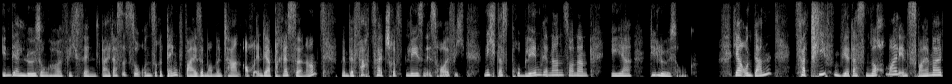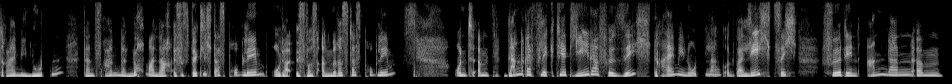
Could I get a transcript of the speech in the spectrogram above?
in der Lösung häufig sind, weil das ist so unsere Denkweise momentan, auch in der Presse. Ne? Wenn wir Fachzeitschriften lesen, ist häufig nicht das Problem genannt, sondern eher die Lösung. Ja, und dann vertiefen wir das nochmal in zweimal drei Minuten. Dann fragen wir nochmal nach, ist es wirklich das Problem oder ist was anderes das Problem? Und ähm, dann reflektiert jeder für sich drei Minuten lang und überlegt sich für den anderen, ähm,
